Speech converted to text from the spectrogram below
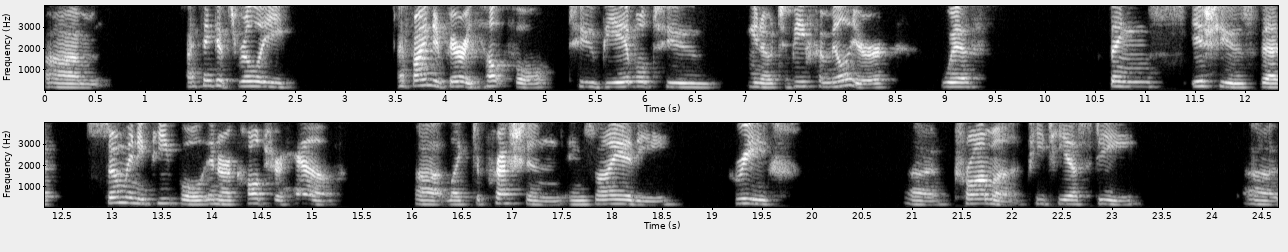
um, I think it's really, I find it very helpful to be able to, you know, to be familiar with things, issues that so many people in our culture have, uh, like depression, anxiety, grief, uh, trauma, PTSD. Uh,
